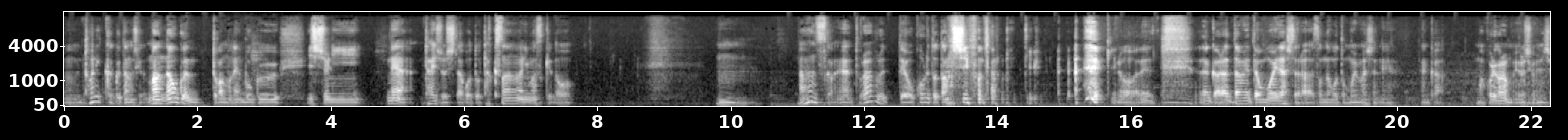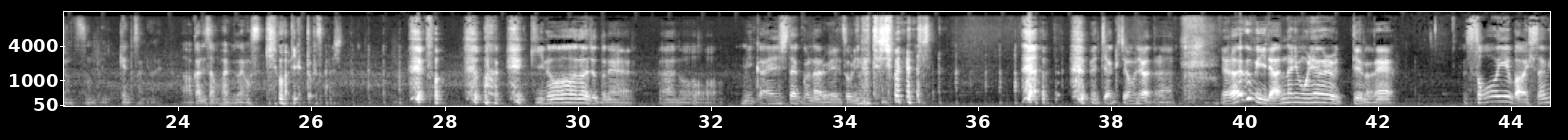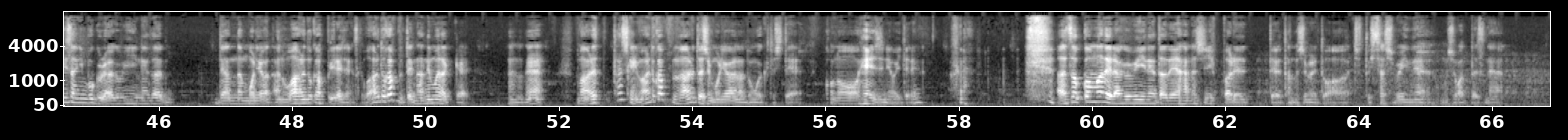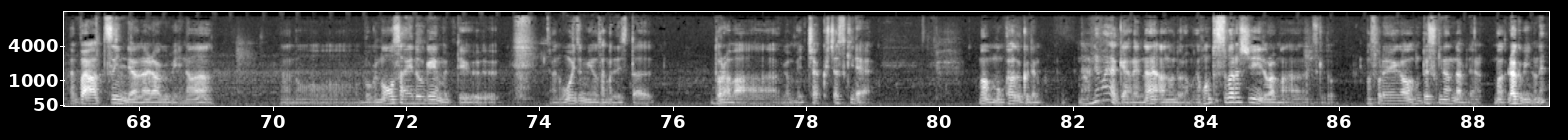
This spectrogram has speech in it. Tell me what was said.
うん、とにかく楽しかった。まあ、奈くんとかもね、僕、一緒にね、対処したことたくさんありますけど、うん。なんすかね、トラブルって起こると楽しいもんだろうねっていう 昨日はね、なんか改めて思い出したら、そんなこと思いましたね。なんか、まあ、これからもよろしくお願いします。本当に。健太さんにはね。あかねさんおはようございます。昨日はありがとうございました。昨日のはちょっとねあの見返したくなる映像になってしまいました めちゃくちゃ面白かったないやラグビーであんなに盛り上がるっていうのはねそういえば久々に僕ラグビーネタであんな盛り上がっあのワールドカップ以来じゃないですか。ワールドカップって何年前だっけ？あのね。まああれ確かにワールドカップのある年盛り上がるのはともかくとしてこの平時においてね。あそこまでラグビーネタで話引っ張れて楽しめるとはちょっと久しぶりにね面白かったですね。やっぱり熱いんだよねラグビーな。あの、僕ノーサイドゲームっていうあの大泉洋さんが出てたドラマがめちゃくちゃ好きでまあもう家族で何年前だっけあれねあのドラマ。本当素晴らしいドラマなんですけど、まあ、それが本当に好きなんだみたいな、まあ、ラグビーのね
